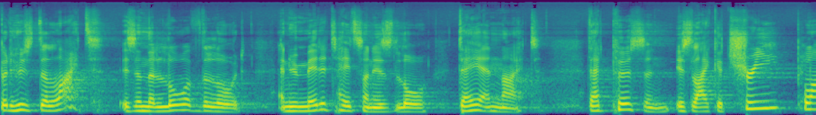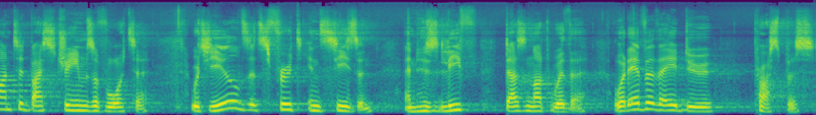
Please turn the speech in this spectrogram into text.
but whose delight is in the law of the Lord, and who meditates on his law day and night that person is like a tree planted by streams of water, which yields its fruit in season, and whose leaf does not wither. Whatever they do prospers.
